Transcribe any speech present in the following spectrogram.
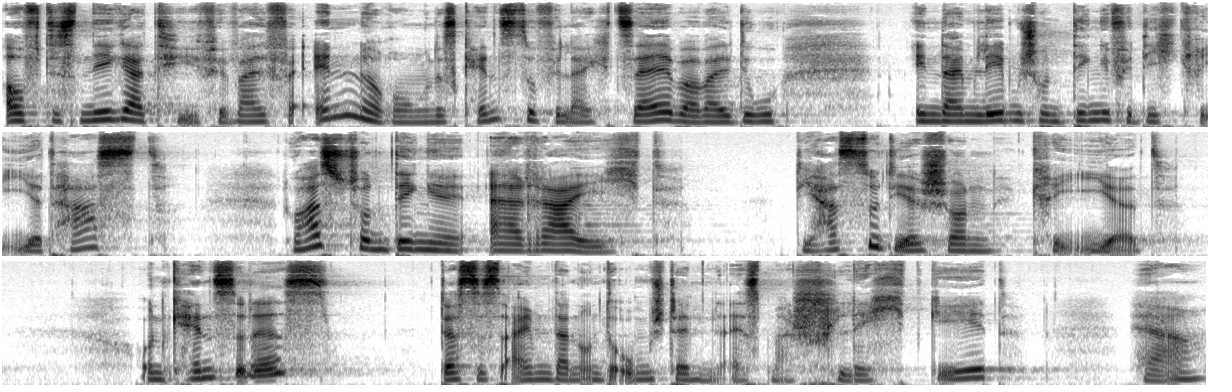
Auf das Negative, weil Veränderung, das kennst du vielleicht selber, weil du in deinem Leben schon Dinge für dich kreiert hast. Du hast schon Dinge erreicht. Die hast du dir schon kreiert. Und kennst du das? dass es einem dann unter Umständen erstmal schlecht geht. Ja,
